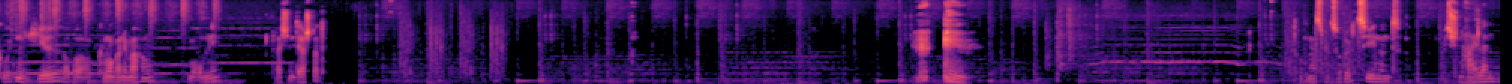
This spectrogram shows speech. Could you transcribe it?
guten Heal, aber können wir gar nicht machen. Warum nicht? Vielleicht in der Stadt. Erstmal zurückziehen und ein bisschen heilen.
